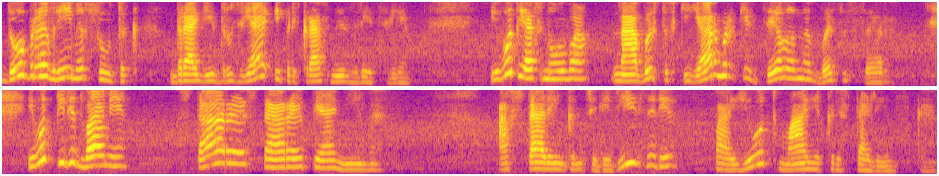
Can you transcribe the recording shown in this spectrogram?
Доброе время суток, дорогие друзья и прекрасные зрители. И вот я снова на выставке ярмарки сделана в СССР. И вот перед вами старое-старое пианино. А в стареньком телевизоре поет Майя Кристалинская.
